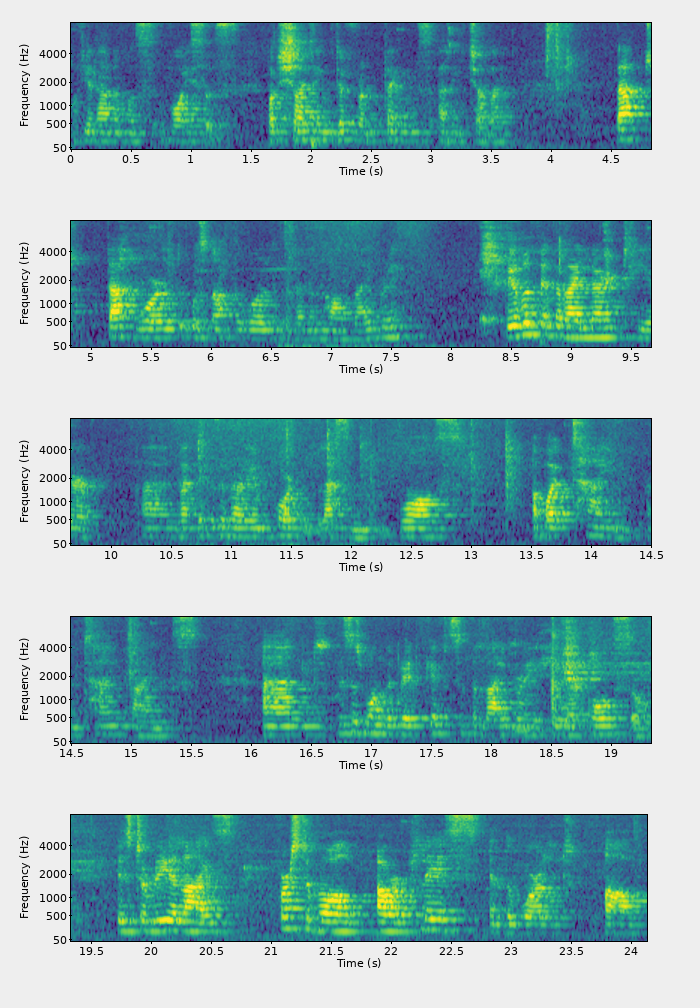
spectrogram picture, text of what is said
of unanimous voices, but shouting different things at each other. That, that world was not the world of the Linen Library. The other thing that I learned here and I think is a very important lesson, was about time and timelines. And this is one of the great gifts of the library here also, is to realise, first of all, our place in the world of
